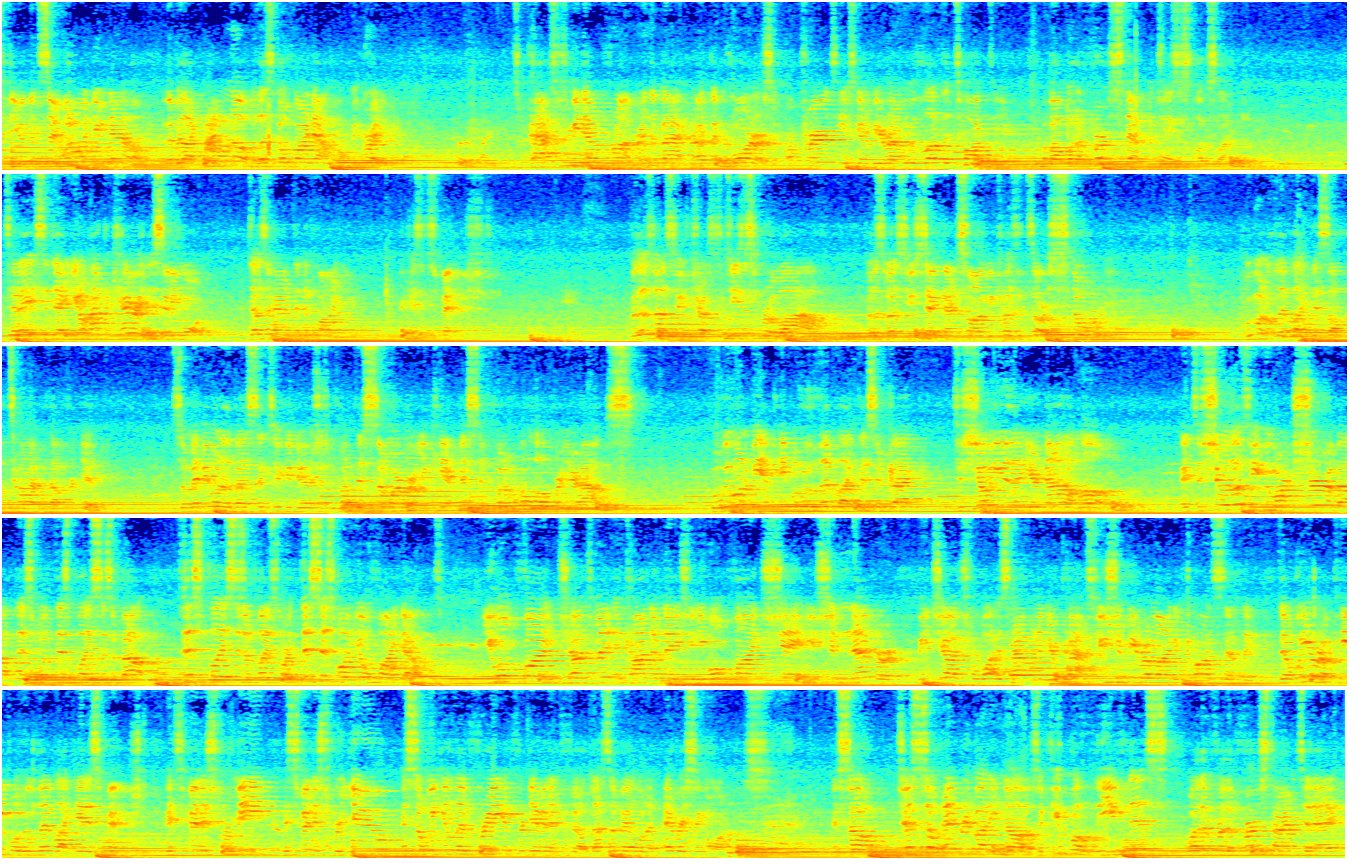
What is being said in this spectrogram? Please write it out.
next to you, and then say, What do I do now? And they'll be like, I don't know, but let's go find out. It'll be great. Some pastors be down front or in the back or at the corner. Some, our prayer team's going to be around. We would love to talk to you about what a first step with Jesus looks like. Today's the day. You don't have to carry this anymore. It doesn't have to define you because it's finished. For those of us who've trusted Jesus for a while, those of us who sang that song because it's our story, we want to live like this all the time without forgetting. So maybe one of the best things you can do is just put this somewhere where you can't miss it. Put them all over your house. But we want to be a people who live like this. In fact, to show you that you're not alone and to show those of you who aren't sure about this, what this place is about, this place is a place where this is what you'll find out. You won't find judgment and condemnation. You won't find shame. You should never be judged for what has happened in your past. You should be reminded constantly that we are a people who live like it is finished. It's finished for me, it's finished for you, and so we can live free and forgiven and filled. That's available to every single one of us. And so, just so everybody knows, if you believe this, whether for the first time today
